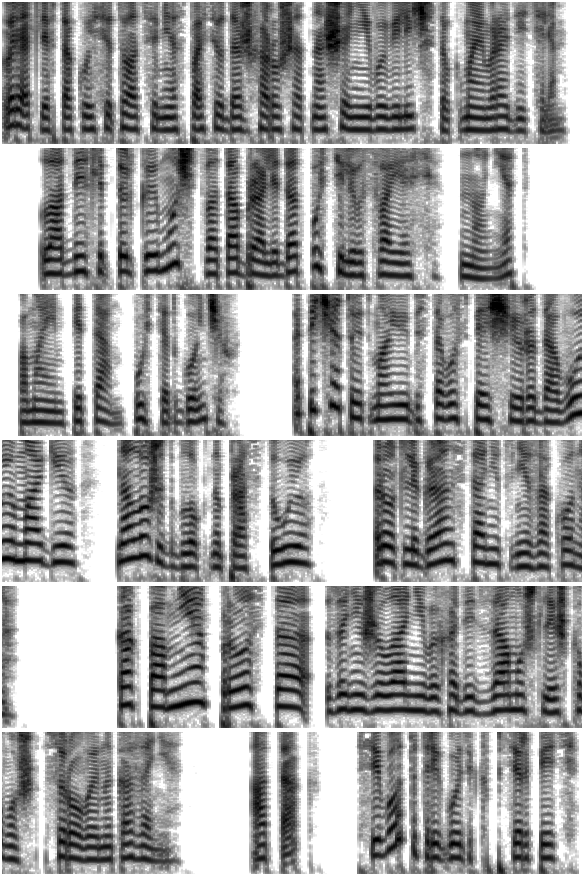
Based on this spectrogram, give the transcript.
Вряд ли в такой ситуации меня спасет даже хорошее отношение Его Величества к моим родителям. Ладно, если б только имущество отобрали, да отпустили в освояси. Но нет. По моим пятам пустят гончих, опечатают мою и без того спящую родовую магию, наложат блок на простую. род Легран станет вне закона. Как по мне, просто за нежелание выходить замуж слишком уж суровое наказание. А так, всего-то три годика потерпеть.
